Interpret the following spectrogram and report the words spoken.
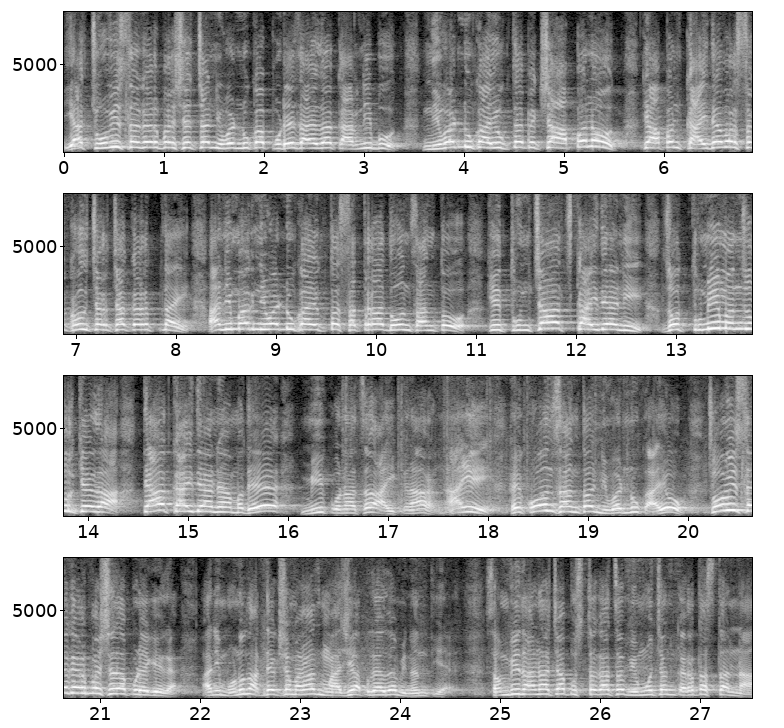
या चोवीस नगर परिषदच्या निवडणुका पुढे जायला कारणीभूत. निवडणूक आयुक्तापेक्षा आपण आहोत की आपण कायद्यावर सखोल चर्चा करत नाही. आणि मग निवडणूक आयुक्त सतरा दोन सांगतो की तुमच्याच कायद्यानी जो तुम्ही मंजूर केला त्या कायद्यामध्ये मी कोणाचं ऐकणार नाही. हे कोण सांगतं? निवडणूक आयोग. चोवीस नगर परिषदा पुढे गेल्या. आणि म्हणून अध्यक्ष महाराज माझी आपल्याला विनंती आहे. संविधानाच्या पुस्तकाचं विमोचन करत असताना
